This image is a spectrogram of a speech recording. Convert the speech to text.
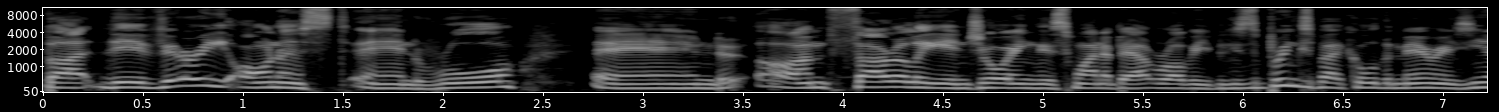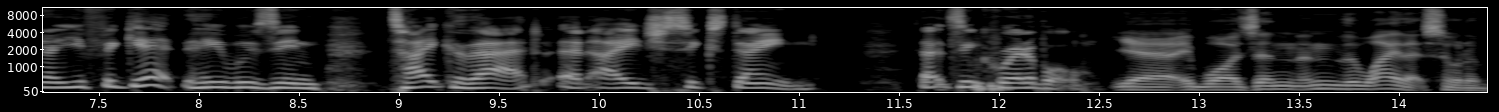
but they're very honest and raw. And I'm thoroughly enjoying this one about Robbie because it brings back all the memories. You know, you forget he was in Take That at age 16. That's incredible. Yeah, it was, and, and the way that sort of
